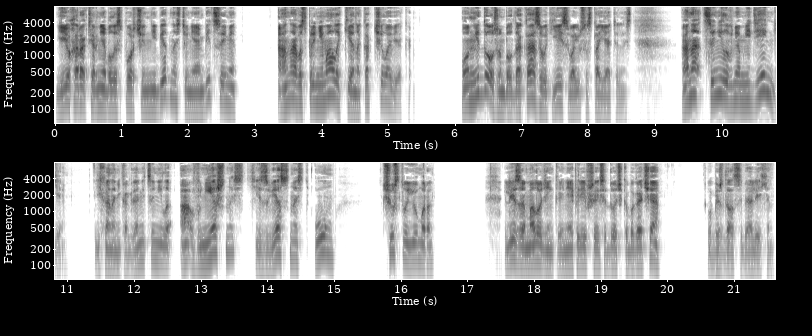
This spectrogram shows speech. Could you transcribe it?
Ее характер не был испорчен ни бедностью, ни амбициями. Она воспринимала Кена как человека. Он не должен был доказывать ей свою состоятельность. Она ценила в нем не деньги, их она никогда не ценила, а внешность, известность, ум, чувство юмора. Лиза, молоденькая, неоперившаяся дочка богача, убеждал себя Олехин,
